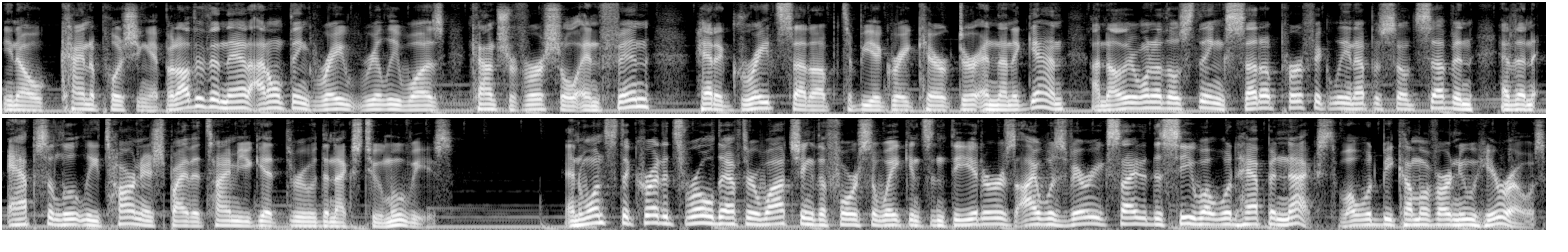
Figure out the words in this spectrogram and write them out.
you know, kind of pushing it. But other than that, I don't think Rey really was controversial. And Finn had a great setup to be a great character. And then again, another one of those things set up perfectly in episode 7 and then absolutely tarnished by the time you get through the next two movies. And once the credits rolled after watching The Force Awakens in theaters, I was very excited to see what would happen next. What would become of our new heroes?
